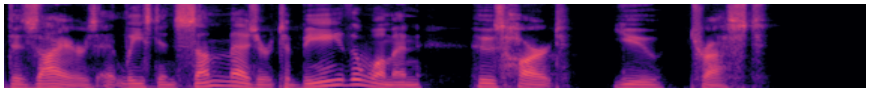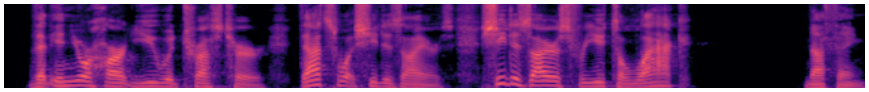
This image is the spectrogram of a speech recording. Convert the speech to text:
desires, at least in some measure, to be the woman whose heart you trust. That in your heart you would trust her. That's what she desires. She desires for you to lack nothing,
